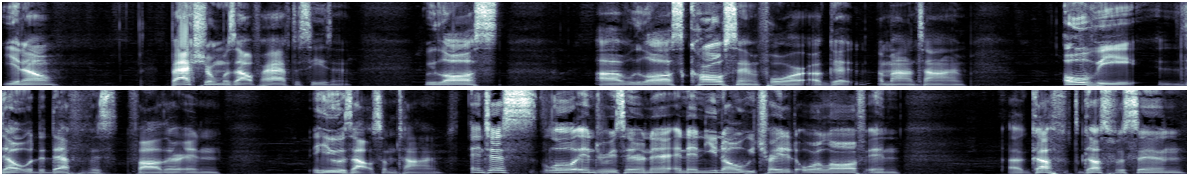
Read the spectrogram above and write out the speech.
You know, Backstrom was out for half the season. We lost uh, we lost Carlson for a good amount of time. Ovi dealt with the death of his father and he was out sometimes. And just little injuries here and there. And then, you know, we traded Orlov and uh, Guff, Gustafsson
